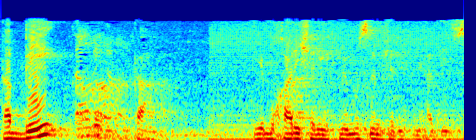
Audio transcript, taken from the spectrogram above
تب بھی کام یہ بخاری شریف میں، مسلم شریف میں حدیث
